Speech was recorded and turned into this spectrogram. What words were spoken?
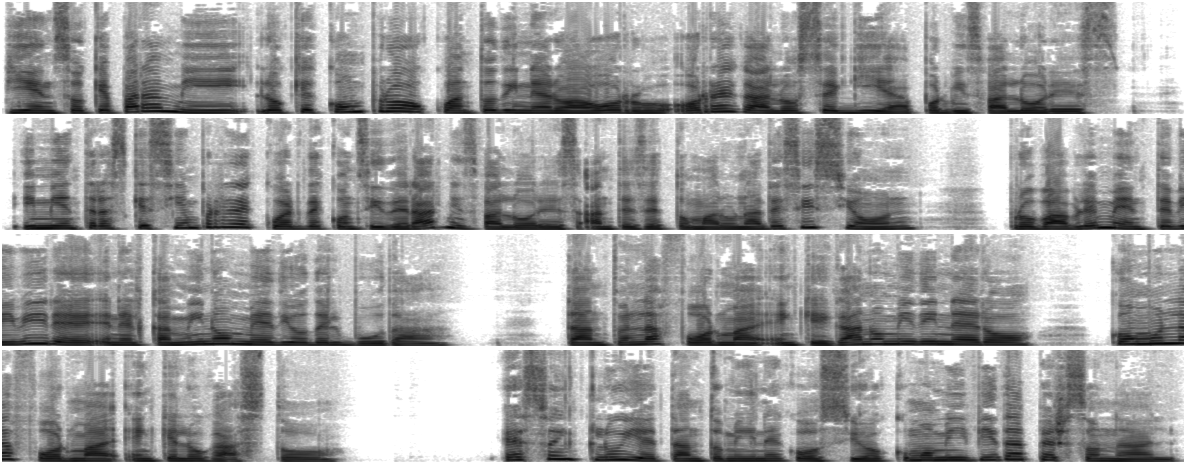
Pienso que para mí lo que compro o cuánto dinero ahorro o regalo se guía por mis valores, y mientras que siempre recuerde considerar mis valores antes de tomar una decisión, probablemente viviré en el camino medio del Buda, tanto en la forma en que gano mi dinero como en la forma en que lo gasto. Eso incluye tanto mi negocio como mi vida personal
